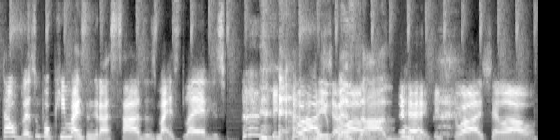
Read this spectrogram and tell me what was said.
talvez um pouquinho mais engraçadas, mais leves. O que, que tu acha, Meio pesado. É, o que, que tu acha, Lau?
